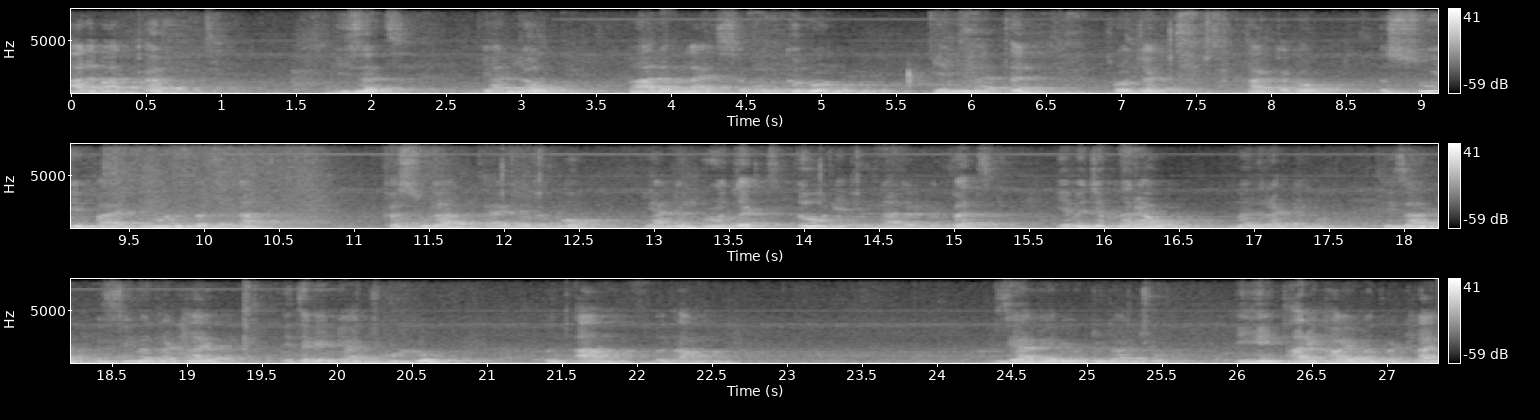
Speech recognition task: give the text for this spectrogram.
ዓለም አቀፍ ይዘት ያለው በዓለም ላይ ስሙን ክብሩን የሚመጥን ፕሮጀክት ታቅዶ እሱ ይፋ የሚሆንበትና ከእሱ ጋር ተያይዞ ደግሞ ያንን ፕሮጀክት እውን የምናደርግበት የመጀመሪያው መድረክ ነው የዛሬው። እዚህ መድረክ ላይ የተገኛችሁ ሁሉ በጣም በጣም እግዚአብሔር የወደዳችሁ ይሄ ታሪካዊ መድረክ ላይ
